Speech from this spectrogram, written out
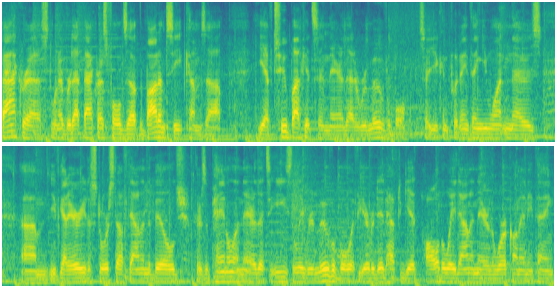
backrest, whenever that backrest folds up, the bottom seat comes up. You have two buckets in there that are removable, so you can put anything you want in those. Um, you've got area to store stuff down in the bilge. There's a panel in there that's easily removable if you ever did have to get all the way down in there to work on anything.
